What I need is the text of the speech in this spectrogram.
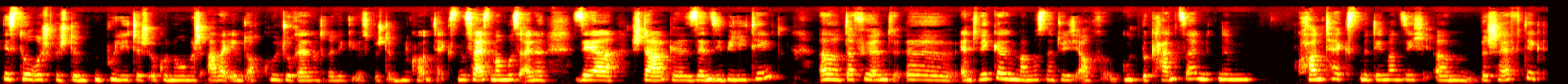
historisch bestimmten, politisch, ökonomisch, aber eben auch kulturell und religiös bestimmten Kontexten. Das heißt, man muss eine sehr starke Sensibilität äh, dafür ent, äh, entwickeln. Man muss natürlich auch gut bekannt sein mit einem Kontext, mit dem man sich ähm, beschäftigt.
